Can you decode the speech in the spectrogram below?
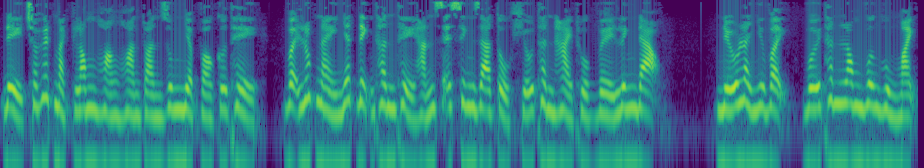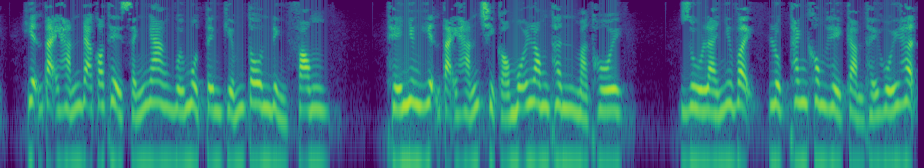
để cho huyết mạch long hoàng hoàn toàn dung nhập vào cơ thể, vậy lúc này nhất định thân thể hắn sẽ sinh ra tổ khiếu thần hải thuộc về linh đạo. Nếu là như vậy, với thân long vương hùng mạnh, hiện tại hắn đã có thể sánh ngang với một tên kiếm tôn đỉnh phong. Thế nhưng hiện tại hắn chỉ có mỗi long thân mà thôi. Dù là như vậy, Lục Thanh không hề cảm thấy hối hận.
